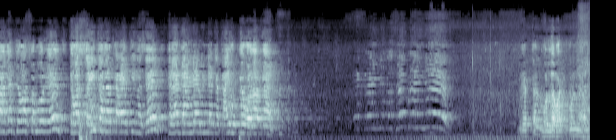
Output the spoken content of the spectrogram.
कागद जेव्हा समोर येईल तेव्हा सही कलर करायची नसेल त्याला दांड्या बिंड्याचा काही उपयोग होणार नाही. एकटाच बोलला वाटून नाही.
